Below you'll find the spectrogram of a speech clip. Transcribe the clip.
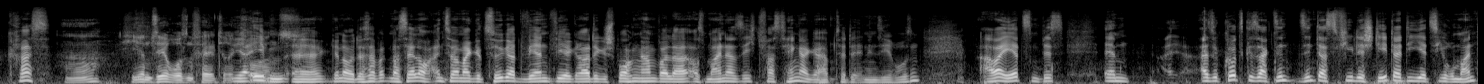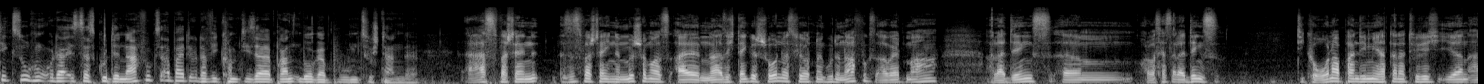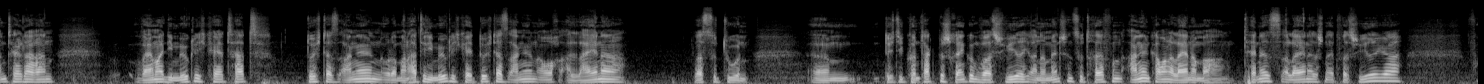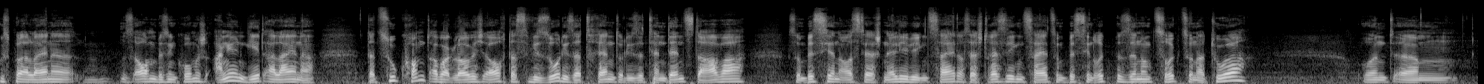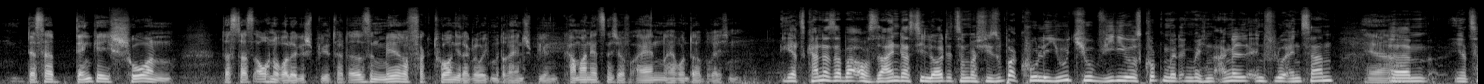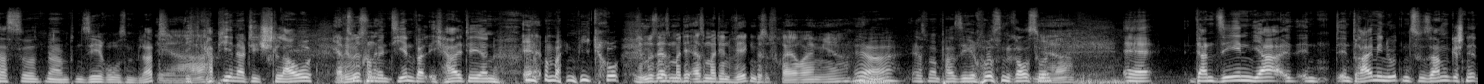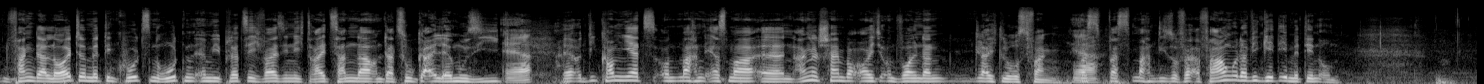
Krass. Ja, hier im Seerosenfeld direkt Ja, eben, äh, genau. Deshalb hat Marcel auch ein, zwei Mal gezögert, während wir gerade gesprochen haben, weil er aus meiner Sicht fast Hänger gehabt hätte in den Seerosen. Aber jetzt ein Biss. Ähm, also kurz gesagt, sind, sind das viele Städter, die jetzt die Romantik suchen oder ist das gute Nachwuchsarbeit oder wie kommt dieser Brandenburger Boom zustande? Ja, es, ist wahrscheinlich, es ist wahrscheinlich eine Mischung aus allem. Ne? Also ich denke schon, dass wir auch eine gute Nachwuchsarbeit machen. Allerdings, ähm, oder was heißt allerdings, die Corona-Pandemie hat da natürlich ihren Anteil daran, weil man die Möglichkeit hat, durch das Angeln, oder man hatte die Möglichkeit, durch das Angeln auch alleine was zu tun. Ähm, durch die Kontaktbeschränkung war es schwierig, andere Menschen zu treffen. Angeln kann man alleine machen. Tennis alleine ist schon etwas schwieriger. Fußball alleine ist auch ein bisschen komisch. Angeln geht alleine. Dazu kommt aber, glaube ich, auch, dass sowieso dieser Trend oder diese Tendenz da war, so ein bisschen aus der schnelllebigen Zeit, aus der stressigen Zeit, so ein bisschen Rückbesinnung zurück zur Natur. Und ähm, deshalb denke ich schon, dass das auch eine Rolle gespielt hat. Also es sind mehrere Faktoren, die da, glaube ich, mit reinspielen. Kann man jetzt nicht auf einen herunterbrechen. Jetzt kann es aber auch sein, dass die Leute zum Beispiel super coole YouTube-Videos gucken mit irgendwelchen Angel-Influencern. Ja. Ähm, jetzt hast du na, ein Seerosenblatt. Ja. Ich habe hier natürlich schlau Ja, wir zu müssen- kommentieren, weil ich halte ja nur, nur mein Mikro. Wir müssen erstmal erstmal den Weg ein bisschen freiräumen hier. Ja, erstmal ein paar Seerosen rausholen. Ja. Äh, dann sehen ja in, in drei Minuten zusammengeschnitten, fangen da Leute mit den coolsten Routen irgendwie plötzlich, weiß ich nicht, drei Zander und dazu geile Musik. Ja. Äh, und die kommen jetzt und machen erstmal äh, einen Angelschein bei euch und wollen dann gleich losfangen. Ja. Was, was machen die so für Erfahrungen oder wie geht ihr mit denen um?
